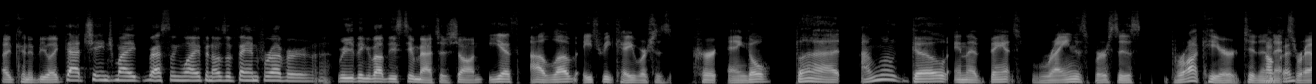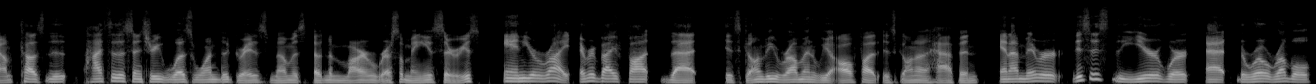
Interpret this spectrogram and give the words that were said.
I couldn't be like that changed my wrestling life, and I was a fan forever. What do you think about these two matches, Shawn? Yes, I love HBK versus Kurt Angle, but I'm going to go and advance Reigns versus Brock here to the Okay. next round because the Heist of the Century was one of the greatest moments of the modern WrestleMania series. And you're right, everybody thought that it's going to be Roman. We all thought it's going to happen. And I remember this is the year where at the Royal Rumble,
